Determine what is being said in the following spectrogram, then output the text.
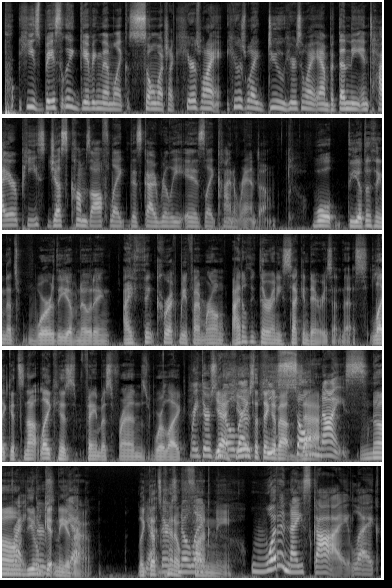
pr- he's basically giving them like so much, like, here's what I, here's what I do, here's who I am. But then the entire piece just comes off like this guy really is like kind of random. Well, the other thing that's worthy of noting, I think, correct me if I'm wrong, I don't think there are any secondaries in this. Like, it's not like his famous friends were like, Right, there's yeah, no, here's like, the thing about so Zack." nice. No, Right, you don't get any of that. Like, Yeah, that's kind of no, like, funny. What a nice guy. Like,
